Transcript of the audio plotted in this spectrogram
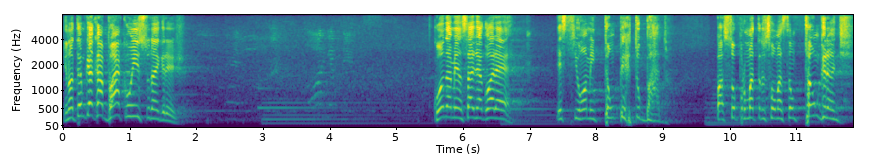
E nós temos que acabar com isso na igreja. Quando a mensagem agora é: esse homem tão perturbado, passou por uma transformação tão grande,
